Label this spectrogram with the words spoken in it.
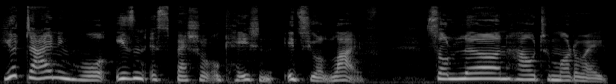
your dining hall isn't a special occasion, it's your life. So learn how to moderate.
